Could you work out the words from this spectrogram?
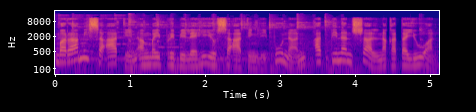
Marami sa atin ang may pribilehiyo sa ating lipunan at pinansyal na katayuan.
